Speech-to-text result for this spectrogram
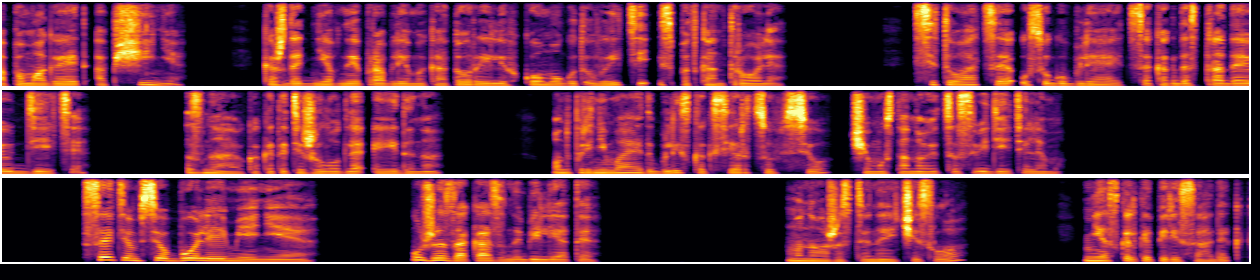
а помогает общине, каждодневные проблемы которой легко могут выйти из-под контроля. Ситуация усугубляется, когда страдают дети. Знаю, как это тяжело для Эйдена. Он принимает близко к сердцу все, чему становится свидетелем. С этим все более-менее уже заказаны билеты. Множественное число? Несколько пересадок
